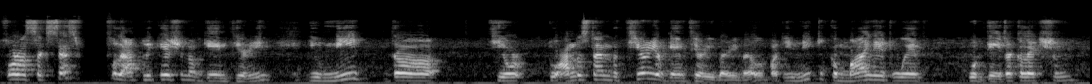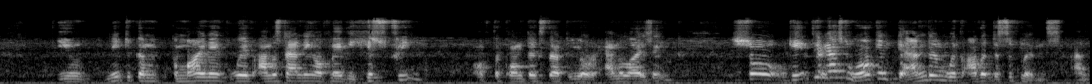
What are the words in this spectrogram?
for a successful application of game theory, you need the theory to understand the theory of game theory very well, but you need to combine it with good data collection, you need to com- combine it with understanding of maybe history of the context that you're analyzing. So game theory has to work in tandem with other disciplines and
